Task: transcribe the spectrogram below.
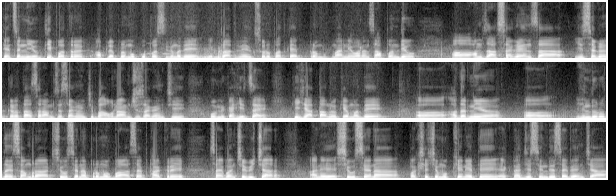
त्यांचं नियुक्तीपत्रक आपल्या प्रमुख उपस्थितीमध्ये एक प्रातिनिधिक स्वरूपात काय प्रमुख मान्यवरांचं आपण देऊ. आमचा सगळ्यांचा हे सगळं करत असताना आमच्या सगळ्यांची भावना आमची सगळ्यांची भूमिका हीच आहे की ह्या तालुक्यामध्ये आदरणीय हिंदू हृदय सम्राट शिवसेना प्रमुख बाळासाहेब ठाकरे साहेबांचे विचार आणि शिवसेना पक्षाचे मुख्य नेते एकनाथजी शिंदेसाहेब यांच्या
